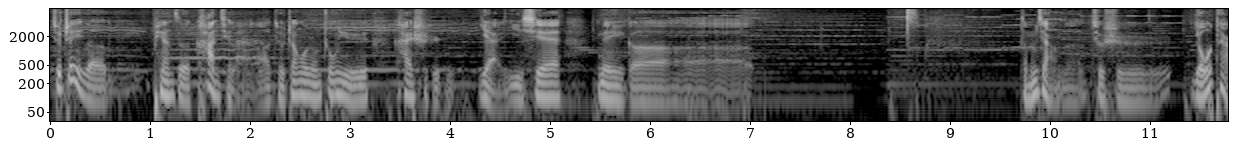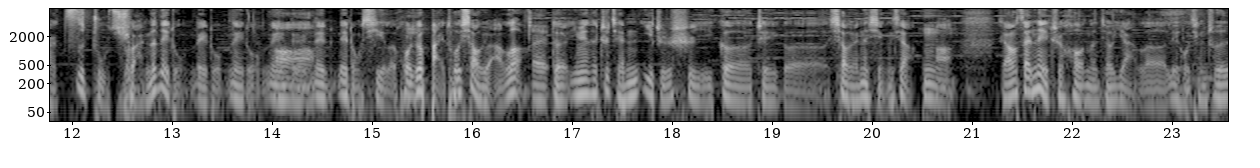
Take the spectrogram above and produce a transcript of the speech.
就这个片子看起来啊，就张国荣终于开始演一些那个怎么讲呢，就是有点自主权的那种、那种、那种、那哦。那那那种戏了，或者说摆脱校园了。哎。对，因为他之前一直是一个这个校园的形象嗯啊。然后在那之后呢，就演了《烈火青春》，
